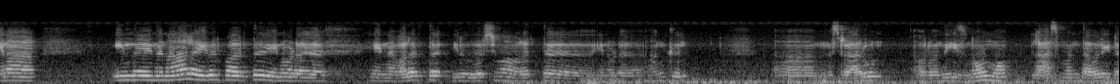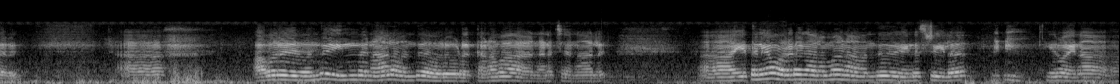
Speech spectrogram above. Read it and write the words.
ஏன்னா இந்த இந்த நாளை எதிர்பார்த்து என்னோட என்னை வளர்த்த இருபது வருஷமா வளர்த்த என்னோட அங்கிள் மிஸ்டர் அருண் அவர் வந்து is no more last month தவறிட்டாரு அவர் வந்து இந்த நாளை வந்து அவரோட கனவாக நினச்ச நாள். எத்தனையோ வருட காலமாக நான் வந்து இண்டஸ்ட்ரியில் ஹீரோயினாக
